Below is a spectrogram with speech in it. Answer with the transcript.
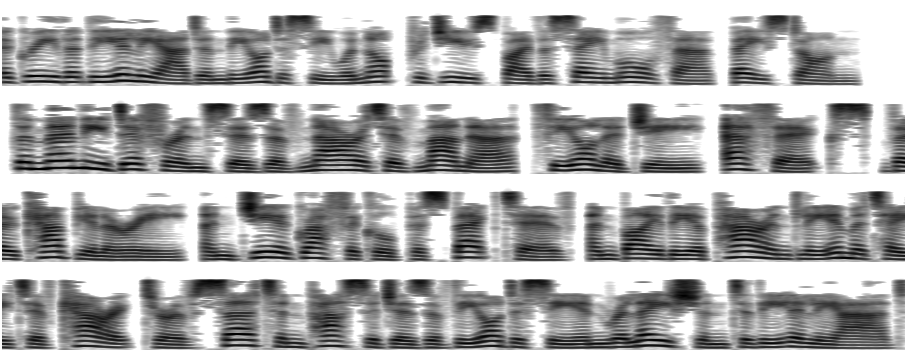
agree that the Iliad and the Odyssey were not produced by the same author, based on the many differences of narrative manner, theology, ethics, vocabulary, and geographical perspective, and by the apparently imitative character of certain passages of the Odyssey in relation to the Iliad.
